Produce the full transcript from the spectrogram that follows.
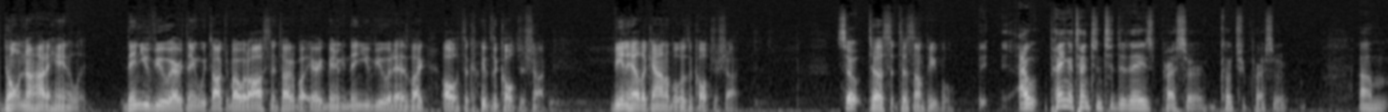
don't know how to handle it. Then you view everything we talked about with Austin, talked about Eric Bieniemy. Then you view it as like, oh, it's a it's a culture shock. Being held accountable is a culture shock. So to to some people, I paying attention to today's presser, coaching presser. Um,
